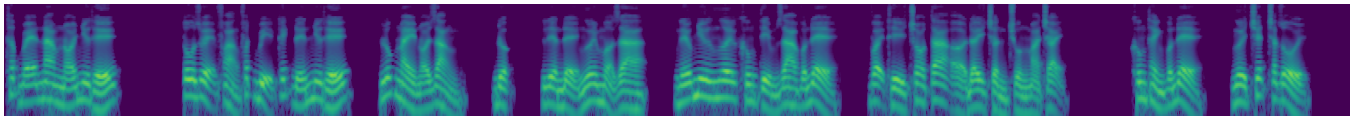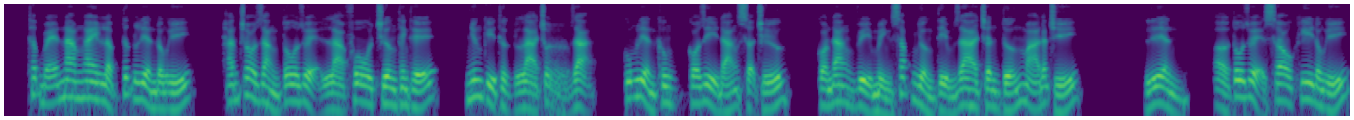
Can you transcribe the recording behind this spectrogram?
Thấp bé nam nói như thế. Tô Duệ phảng phất bị kích đến như thế, lúc này nói rằng, được, liền để ngươi mở ra, nếu như ngươi không tìm ra vấn đề, vậy thì cho ta ở đây trần chuồng mà chạy. Không thành vấn đề, ngươi chết chắc rồi. Thấp bé nam ngay lập tức liền đồng ý, hắn cho rằng Tô Duệ là phô trương thanh thế, nhưng kỳ thực là trộn dạ, cũng liền không có gì đáng sợ chứ, còn đang vì mình sắp nhường tìm ra chân tướng mà đắc chí. Liền, ở Tô Duệ sau khi đồng ý,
